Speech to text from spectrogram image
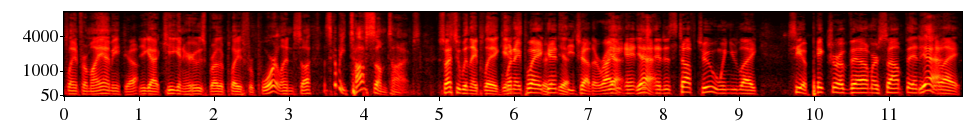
playing for Miami. Yeah. You got Keegan here, whose brother plays for Portland. So it's gonna be tough sometimes, especially when they play against when they play or- against yeah. each other, right? Yeah, and, yeah. and it's tough too when you like see a picture of them or something. and Yeah. you're like,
